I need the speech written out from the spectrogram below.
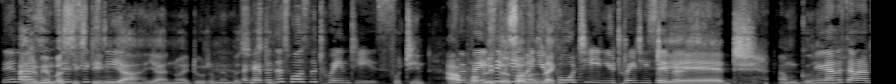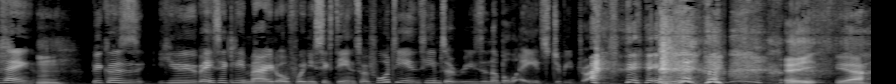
Their I remember is 16. Yeah, yeah. No, I do remember sixteen. Okay, 16. but this was the 20s. fourteen. Ah, so probably this one when was you're like 14, you're 27. dead. I'm gonna. You understand what I'm saying? Mm. Because you basically married off when you're 16. So 14 seems a reasonable age to be driving. Hey, yeah.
